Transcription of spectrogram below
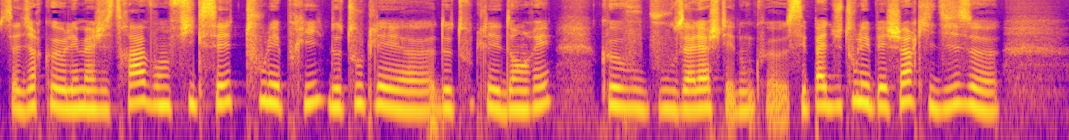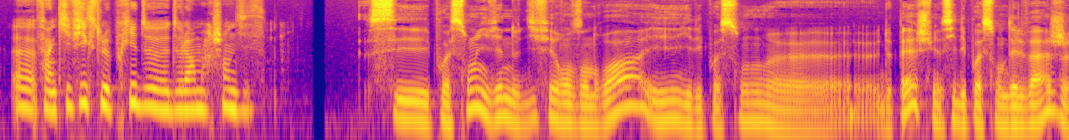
C'est-à-dire que les magistrats vont fixer tous les prix de toutes les, denrées que vous, allez acheter. Donc, c'est pas du tout les pêcheurs qui disent, enfin, qui fixent le prix de leurs marchandises. Ces poissons, ils viennent de différents endroits et il y a des poissons euh, de pêche, il y a aussi des poissons d'élevage.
